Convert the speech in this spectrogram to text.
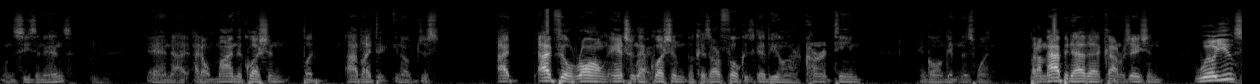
when the season ends. Mm-hmm. and I, I don't mind the question, but I'd like to, you know, just I I feel wrong answering that question because our focus is going to be on our current team and going and getting this win. But I'm happy to have that conversation. Will you? this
